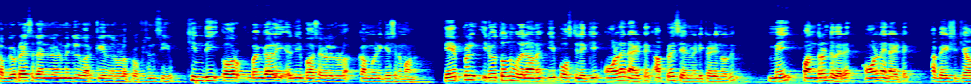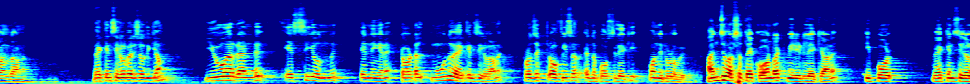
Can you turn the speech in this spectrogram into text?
കമ്പ്യൂട്ടറൈസ്ഡ് എൻവയോൺമെന്റിൽ വർക്ക് ചെയ്യുന്നതിനുള്ള പ്രൊഫഷൻസിയും ഹിന്ദി ഓർ ബംഗാളി എന്നീ ഭാഷകളിലുള്ള കമ്മ്യൂണിക്കേഷനുമാണ്. ഏപ്രിൽ ഇരുപത്തൊന്ന് മുതലാണ് ഈ പോസ്റ്റിലേക്ക് ഓൺലൈനായിട്ട് അപ്ലൈ ചെയ്യാൻ വേണ്ടി കഴിയുന്നത്. മെയ് പന്ത്രണ്ട് വരെ ഓൺലൈനായിട്ട് അപേക്ഷിക്കാവുന്നതാണ്. വേക്കൻസികൾ പരിശോധിക്കാം. യു ആർ രണ്ട് എസ് സി ഒന്ന് എന്നിങ്ങനെ ടോട്ടൽ മൂന്ന് വേക്കൻസികളാണ് പ്രൊജക്ട് ഓഫീസർ എന്ന പോസ്റ്റിലേക്ക് വന്നിട്ടുള്ളത്. അഞ്ച് വർഷത്തെ കോൺട്രാക്ട് പീരീഡിലേക്കാണ് ഇപ്പോൾ വേക്കൻസികൾ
